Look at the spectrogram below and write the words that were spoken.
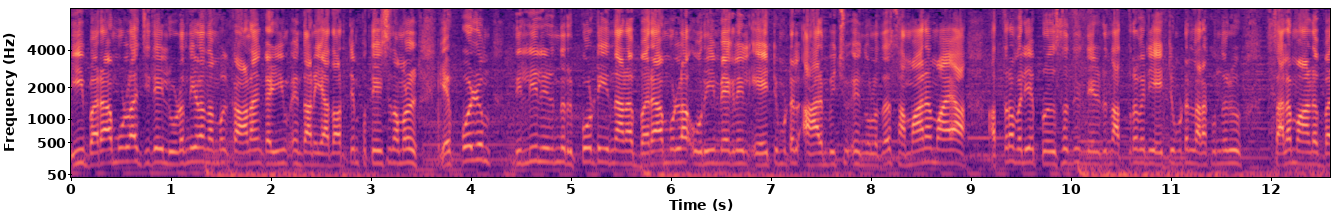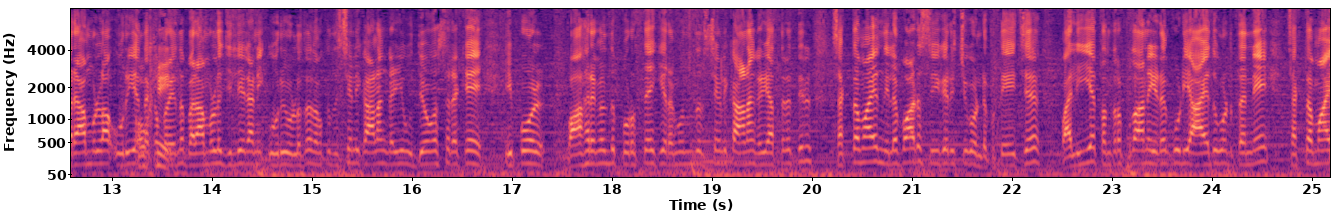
ഈ ബരാമുള്ള ജില്ലയിൽ ഉടനീളം നമുക്ക് കാണാൻ കഴിയും എന്നാണ് യാഥാർത്ഥ്യം. പ്രത്യേകിച്ച് നമ്മൾ എപ്പോഴും ദില്ലിയിലിരുന്ന് റിപ്പോർട്ട് ചെയ്യുന്നതാണ് ബരാമുള്ള ഉറി മേഖലയിൽ ഏറ്റുമുട്ടൽ ആരംഭിച്ചു എന്നുള്ളത്. സമാനമായ അത്ര വലിയ പ്രതിസന്ധി നേരിടുന്ന അത്ര വലിയ ഏറ്റുമുട്ടൽ നടക്കുന്ന ഒരു സ്ഥലമാണ് ബരാമുള്ള ഉറി എന്നൊക്കെ. പറയുന്നത്. ബരാമുള്ള ജില്ലയിലാണ് ഈ ഉറി ഉള്ളത്. നമുക്ക് ദൃശ്യങ്ങളിൽ കാണാൻ കഴിയും. ഉദ്യോഗസ്ഥരൊക്കെ ഇപ്പോൾ വാഹനങ്ങളിൽ നിന്ന് പുറത്തേക്ക് ഇറങ്ങുന്ന ദൃശ്യങ്ങളിൽ കാണാൻ കഴിയും. അത്തരത്തിൽ ശക്തമായ നിലപാട് സ്വീകരിച്ചുകൊണ്ട് പ്രത്യേകിച്ച് വലിയ തന്ത്രപ്രധാന ഇടം കൂടി ആയതുകൊണ്ട് തന്നെ ശക്തമായ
